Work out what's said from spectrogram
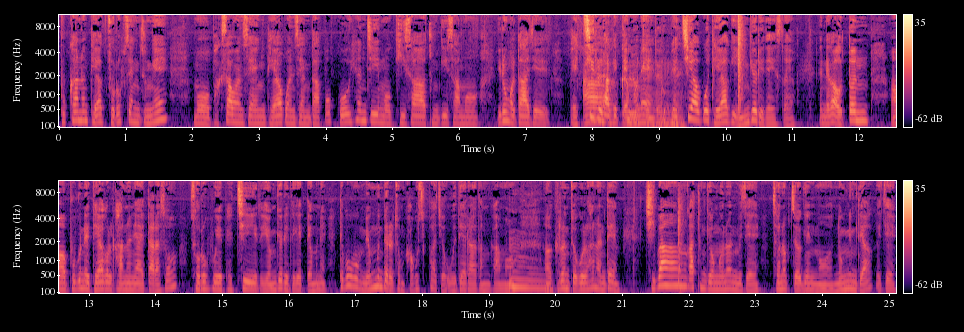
북한은 대학 졸업생 중에 뭐 박사원생, 대학원생 다 뽑고 현지 뭐 기사, 중기사 뭐 이런 걸 다 이제 배치를 아, 하기 때문에 그렇기 그 때문에. 배치하고 대학이 연결이 돼 있어요. 내가 어떤 어, 부분의 대학을 가느냐에 따라서 졸업 후에 배치도 연결이 되기 때문에 대부분 명문대를 좀 가고 싶어하죠. 의대라든가 뭐 음. 어, 그런 쪽을 하는데 지방 같은 경우는 이제 전업적인 뭐 농림대학 이제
